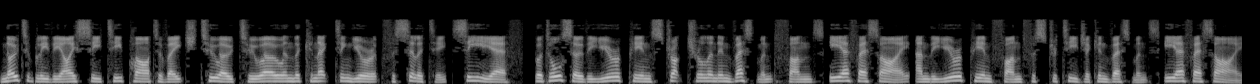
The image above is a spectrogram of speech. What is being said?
notably the ICT part of H2020 and the Connecting Europe Facility CEF, but also the European Structural and Investment Funds EFSI and the European Fund for Strategic Investments EFSI.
